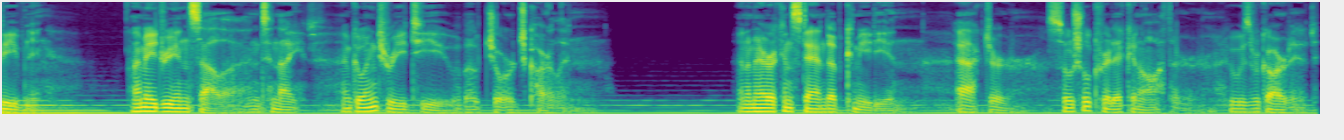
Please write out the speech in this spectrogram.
Good evening. I'm Adrian Sala, and tonight I'm going to read to you about George Carlin, an American stand up comedian, actor, social critic, and author who is regarded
